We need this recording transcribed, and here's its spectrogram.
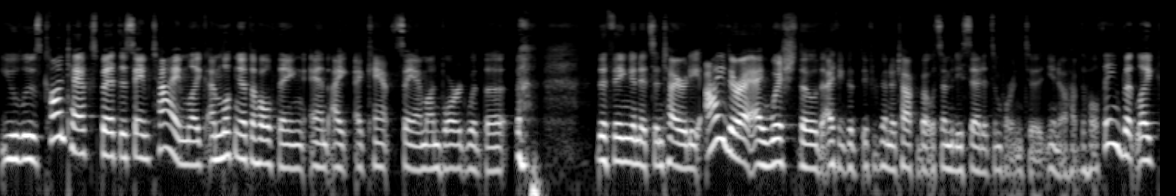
you lose context. But at the same time, like I'm looking at the whole thing, and I I can't say I'm on board with the. the thing in its entirety either I, I wish though that i think that if you're going to talk about what somebody said it's important to you know have the whole thing but like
